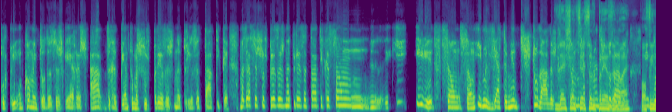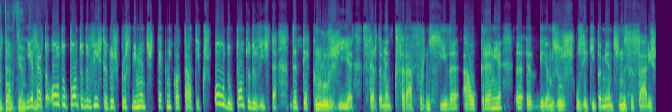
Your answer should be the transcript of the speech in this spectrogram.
porque, como em todas as guerras, há de repente umas surpresas de natureza tática, mas essas surpresas de natureza tática são e são, são imediatamente estudadas. Deixam de ser surpresa, estudadas. não é? Ao e, fim portanto, de pouco tempo. E é certo, ou do ponto de vista dos procedimentos técnico-táticos, ou do ponto de vista da tecnologia, certamente que será fornecida à Ucrânia, uh, uh, digamos, os, os equipamentos necessários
